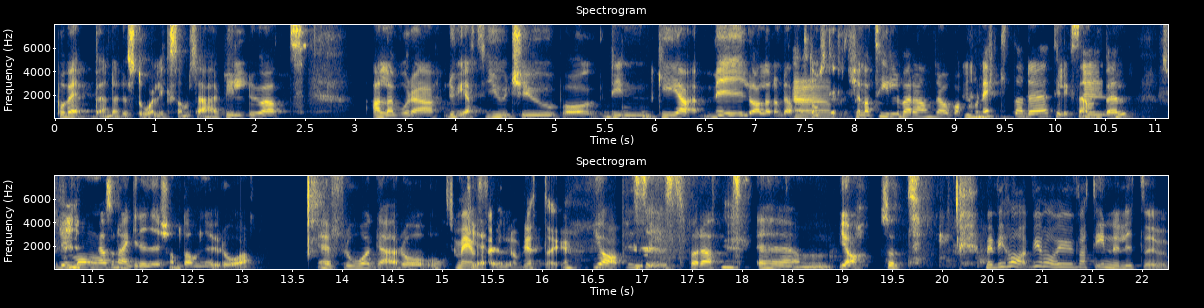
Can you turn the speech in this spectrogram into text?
på webben där det står liksom så här, vill du att alla våra, du vet, YouTube och din Gmail och alla de där, mm. att de ska känna till varandra och vara mm. connectade till exempel. Mm. Så det är många sådana här grejer som de nu då eh, frågar och, och... Som är en följd av detta ju. Ja, precis. För att, eh, ja, så att... Men vi har, vi har ju varit inne lite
